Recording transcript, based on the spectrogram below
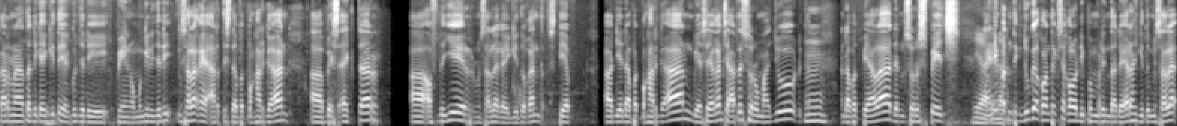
karena tadi kayak gitu ya, gue jadi pengen ngomong gini. Jadi misalnya kayak artis dapat penghargaan ah, Best Actor ah, of the Year, misalnya kayak gitu kan. Setiap ah, dia dapat penghargaan, biasanya kan si artis suruh maju, Hmm. dapat piala dan suruh speech. Iya, nah ini benar. penting juga konteksnya kalau di pemerintah daerah gitu. Misalnya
